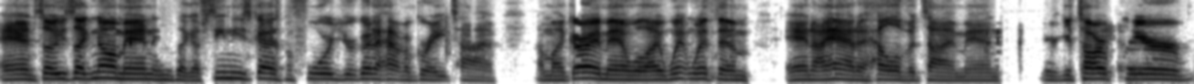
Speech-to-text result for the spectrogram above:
And so he's like, no, man. And he's like, I've seen these guys before. You're going to have a great time. I'm like, all right, man. Well, I went with him and I had a hell of a time, man. Your guitar player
